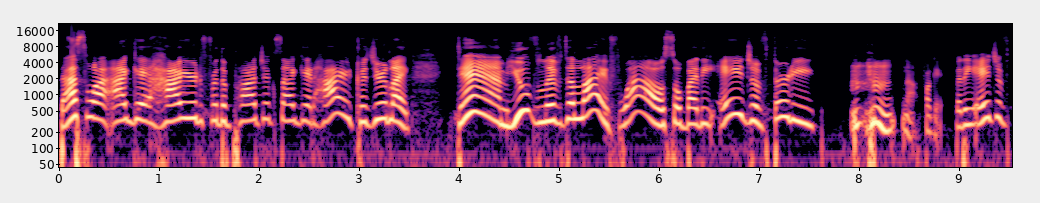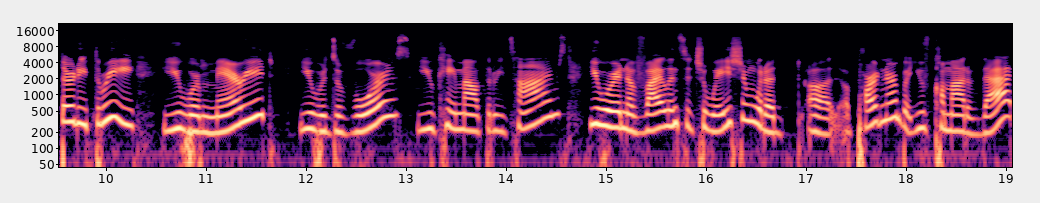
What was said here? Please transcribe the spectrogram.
That's why i get hired for the projects i get hired because you're like damn you've lived a life. Wow. So by the age of 30 nah fuck it. By the age of 33 you were married you were divorced, you came out three times, you were in a violent situation with a, uh, a partner, but you've come out of that.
